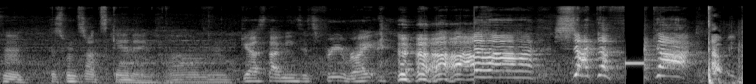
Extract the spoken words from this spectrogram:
Hmm, this one's not scanning. Um... Guess that means it's free, right? Shut the f*** up!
